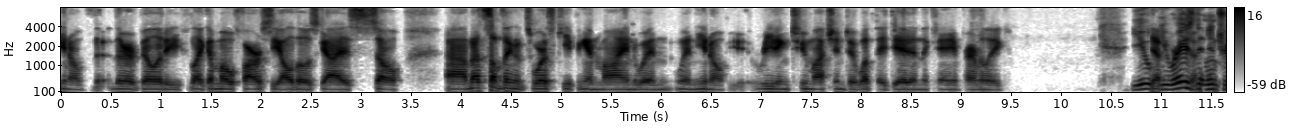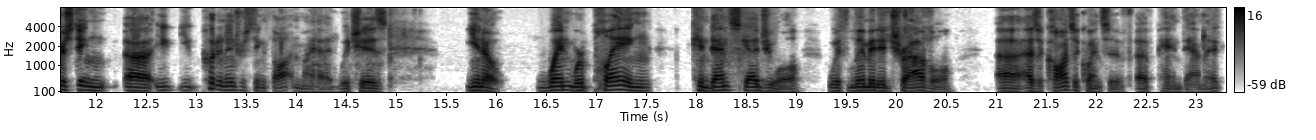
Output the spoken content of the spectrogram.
you know th- their ability, like a Mo Farsi, all those guys. So. Um, that's something that's worth keeping in mind when, when you know, reading too much into what they did in the Canadian Premier League. You Yep, you raised an interesting uh you, you put an interesting thought in my head, which is, you know, when we're playing condensed schedule with limited travel uh, as a consequence of, of pandemic,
